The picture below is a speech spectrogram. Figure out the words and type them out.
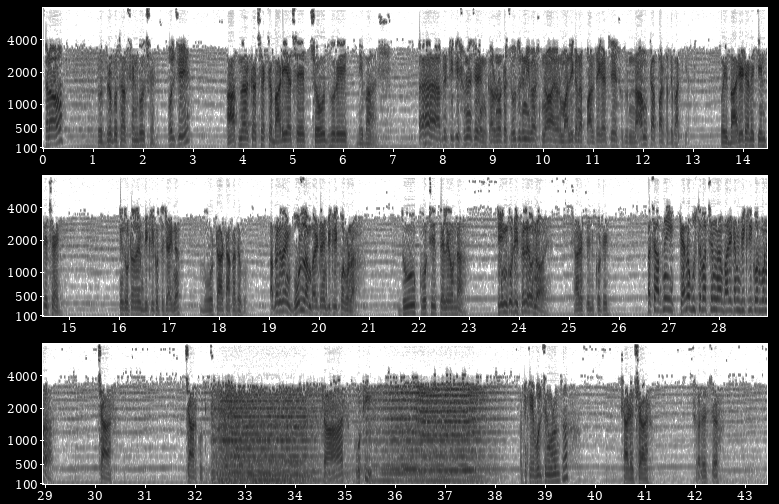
Hello Rudrapratap Sen বলছেন। বলছি। আপনার কাছে একটা বাড়ি আছে চৌধুরী নিবাস। হ্যাঁ আপনি ঠিকই শুনেছেন কারণ ওটা চৌধুরী নিবাস নয় ওর মালিকানা পাল্টে গেছে শুধু নামটা পাল্টাতে বাকি আছে। ওই বাড়িটা আমি কিনতে চাই। কিন্তু ওটা আমি বিক্রি করতে চাই না। মোটা টাকা দেবো। আপনাকে তো আমি বললাম বাড়িটা আমি বিক্রি করব না। দু কোটি পেলেও না। তিন কোটি পেলেও নয়। সাড়ে তিন কোটি। আচ্ছা আপনি কেন বুঝতে পারছেন না বাড়িটা আমি বিক্রি করব না? চার। চার কোটি। চার কোটি? আপনি কে বলছেন বলুন তো? সাড়ে চার। সাড়ে চার।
